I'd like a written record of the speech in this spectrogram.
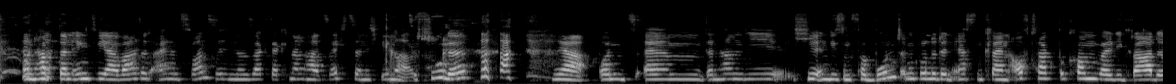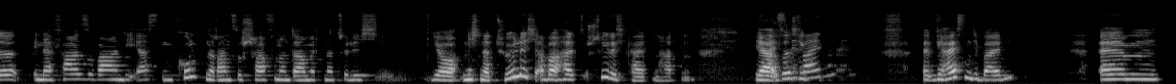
und habe dann irgendwie erwartet 21 und dann sagt der knallhart 16, ich gehe noch zur Schule. ja, und ähm, dann haben die hier in diesem Verbund im Grunde den ersten kleinen Auftrag bekommen, weil die gerade in der Phase waren, die ersten Kunden ranzuschaffen und damit natürlich, ja, nicht natürlich, aber halt Schwierigkeiten hatten. Ja, solche, die beiden? Äh, wie heißen die beiden? Ähm,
